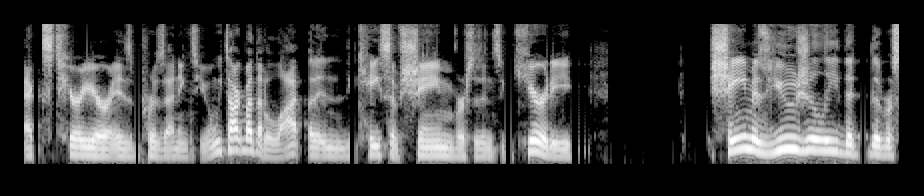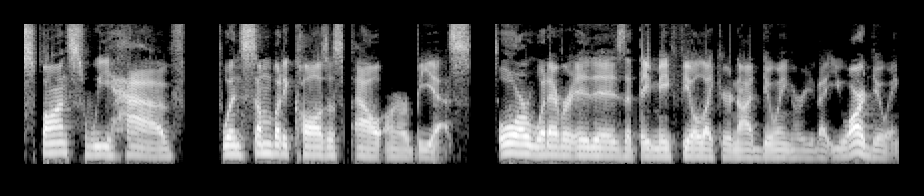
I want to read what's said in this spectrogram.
exterior is presenting to you. And we talk about that a lot, but in the case of shame versus insecurity, shame is usually the, the response we have when somebody calls us out on our BS or whatever it is that they may feel like you're not doing or that you are doing.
